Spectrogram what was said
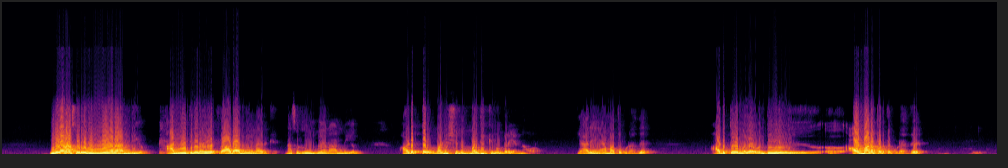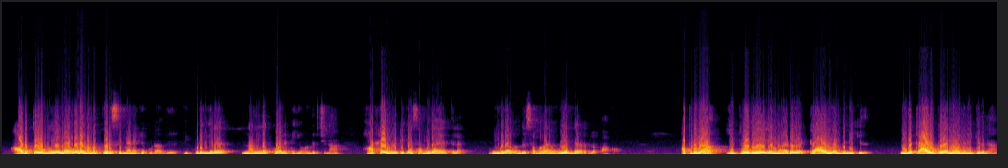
இதெல்லாம் நான் சொல்றது உண்மையான ஆன்மீகம். ஆன்மீகத்துல நிறைய ஃப்ராட் ஆன்மீகம்லாம் இருக்கு. நான் சொல்றது உண்மையான ஆன்மீகம். அடுத்த மனுஷனை மதிக்கணுன்ற எண்ணம் வரும். யாரையும் ஏமாத்தக்கூடாது. அடுத்தவங்களை வந்து அவமானப்படுத்தக்கூடாது. அடுத்தவங்களை விட நம்ம பெருசு நினைக்க கூடாது இப்படிங்கிற நல்ல குவாலிட்டிங்க வந்துருச்சுன்னா ஆட்டோமேட்டிக்கா சமுதாயத்துல உங்களை வந்து சமுதாயம் உயர்ந்த இடத்துல பார்க்கும். அப்படிதான் இப்போது என்னுடைய டிராவல் வந்து நிக்குது. இந்த டிராவல் இப்போ என்ன வந்து நிக்குதுன்னா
